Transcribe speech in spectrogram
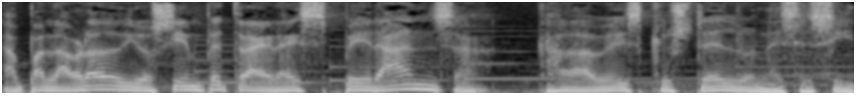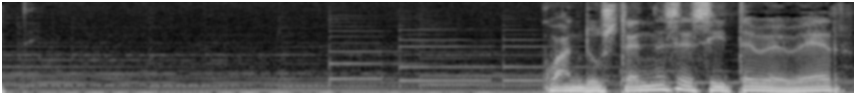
La palabra de Dios siempre traerá esperanza cada vez que usted lo necesite. Cuando usted necesite beber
